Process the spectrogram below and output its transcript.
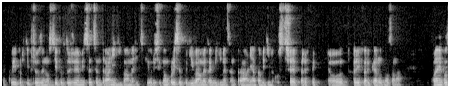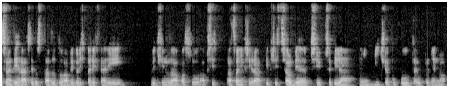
takový proti přirozenosti, protože my se centrálně díváme vždycky. Když si kamkoliv se podíváme, tak vidíme centrálně a tam vidíme ostře, perfektně, jo, periferka rozmazaná. Ale my potřebujeme ty hráče dostat do toho, aby byli v periferii většinu zápasu a při pracování přihrávky, při střelbě, při přepínání míče, puku, to je úplně jedno,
